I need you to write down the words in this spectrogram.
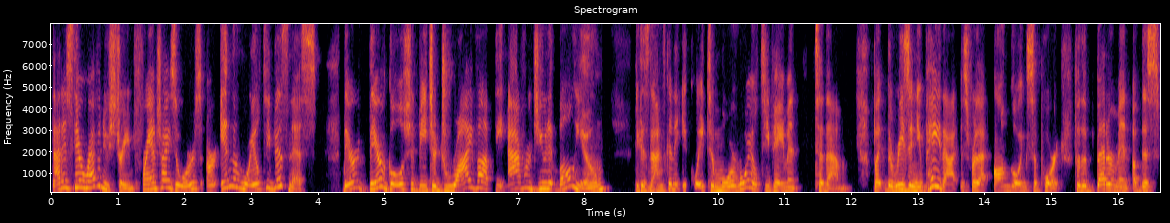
That is their revenue stream. Franchisors are in the royalty business. Their their goal should be to drive up the average unit volume because that's mm-hmm. going to equate to more royalty payment to them. But the reason you pay that is for that ongoing support, for the betterment of this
